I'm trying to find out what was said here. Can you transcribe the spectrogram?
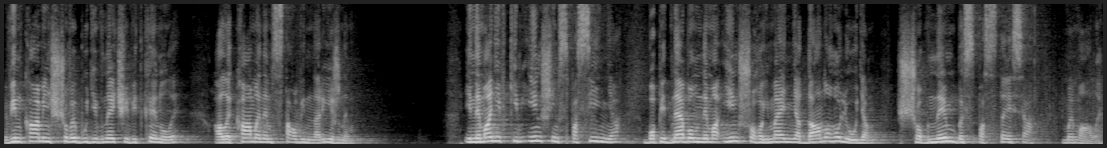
Він камінь, що ви будівничі відкинули, але каменем став він наріжним. І нема ні в ким іншим спасіння, бо під небом нема іншого ймення даного людям, щоб ним би спастися ми мали.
